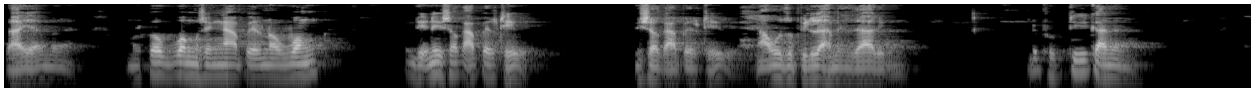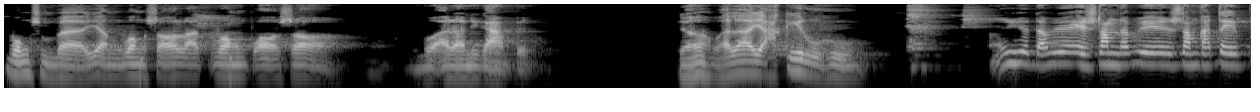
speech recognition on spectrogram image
Bahaya. Mergo wong sing ngapirno wong ndekne iso kafir dhewe. Bisa kafir dhewe. Nauzubillah min dzalik. Dibuktikan wong sembahyang, wong salat, wong poso mbok arani kafir. Ya, wala yahkiruhu. Iya, tapi Islam tapi Islam KTP.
